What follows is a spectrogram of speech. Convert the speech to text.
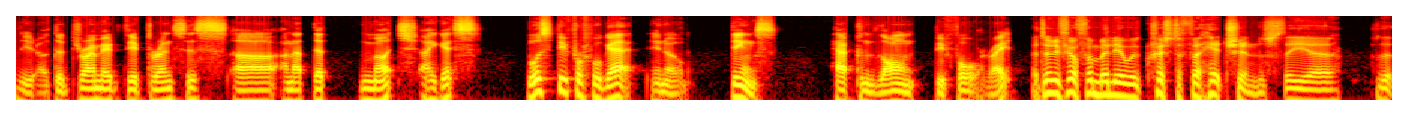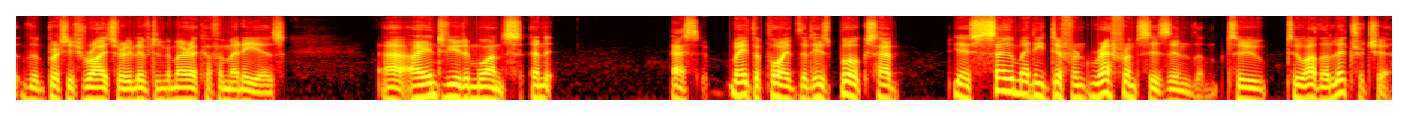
you know, the dramatic differences uh, are not that much. I guess most people forget, you know, things happened long before, right? I don't know if you're familiar with Christopher Hitchens, the uh, the, the, British writer who lived in America for many years. Uh, I interviewed him once and made the point that his books had you know, so many different references in them to, to other literature.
